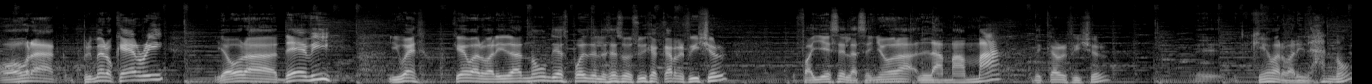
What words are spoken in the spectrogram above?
ahora primero Carrie y ahora Debbie. Y bueno, qué barbaridad, ¿no? Un día después del deceso de su hija Carrie Fisher, fallece la señora, la mamá de Carrie Fisher. Eh, qué barbaridad, ¿no?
